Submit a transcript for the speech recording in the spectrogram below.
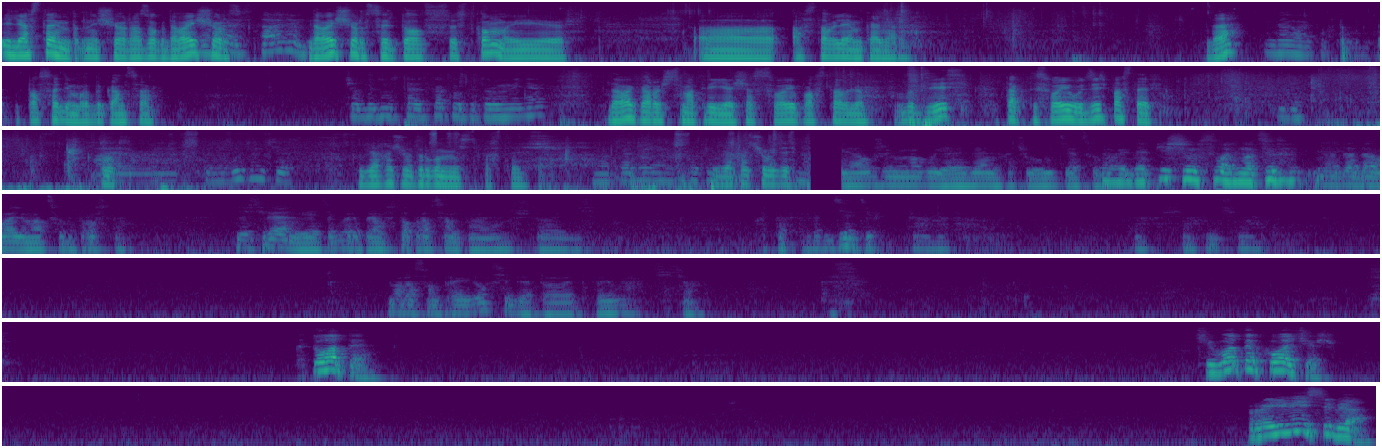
Или оставим еще разок. Давай еще Давай раз. оставим. Давай еще раз с ритуал свистком и э, оставляем камеру. Да? Давай попробуем. Посадим его до конца. Что, будем ставить какой, который у меня? Давай, короче, смотри, я сейчас свою поставлю вот здесь. Так, ты свою вот здесь поставь. Где? Тут. А? Я хочу в другом месте поставить. Вот я думаю, что Я хочу вот здесь Я уже не могу, я реально хочу уйти отсюда. Давай допишем свалим отсюда. Да, да, да, валим отсюда просто. Здесь реально, я тебе говорю, прям стопроцентно, что здесь. Вот Так, тогда где ты? Да, вот. Так, все, начинаем. Ну, раз он проявил себя, то это по-любому все. Кто ты? Чего ты хочешь? Прояви себя.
